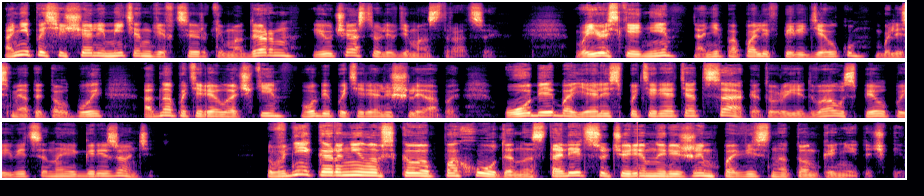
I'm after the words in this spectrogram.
Они посещали митинги в цирке «Модерн» и участвовали в демонстрациях. В июльские дни они попали в переделку, были смяты толпой, одна потеряла очки, обе потеряли шляпы. Обе боялись потерять отца, который едва успел появиться на их горизонте. В дни Корниловского похода на столицу тюремный режим повис на тонкой ниточке.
